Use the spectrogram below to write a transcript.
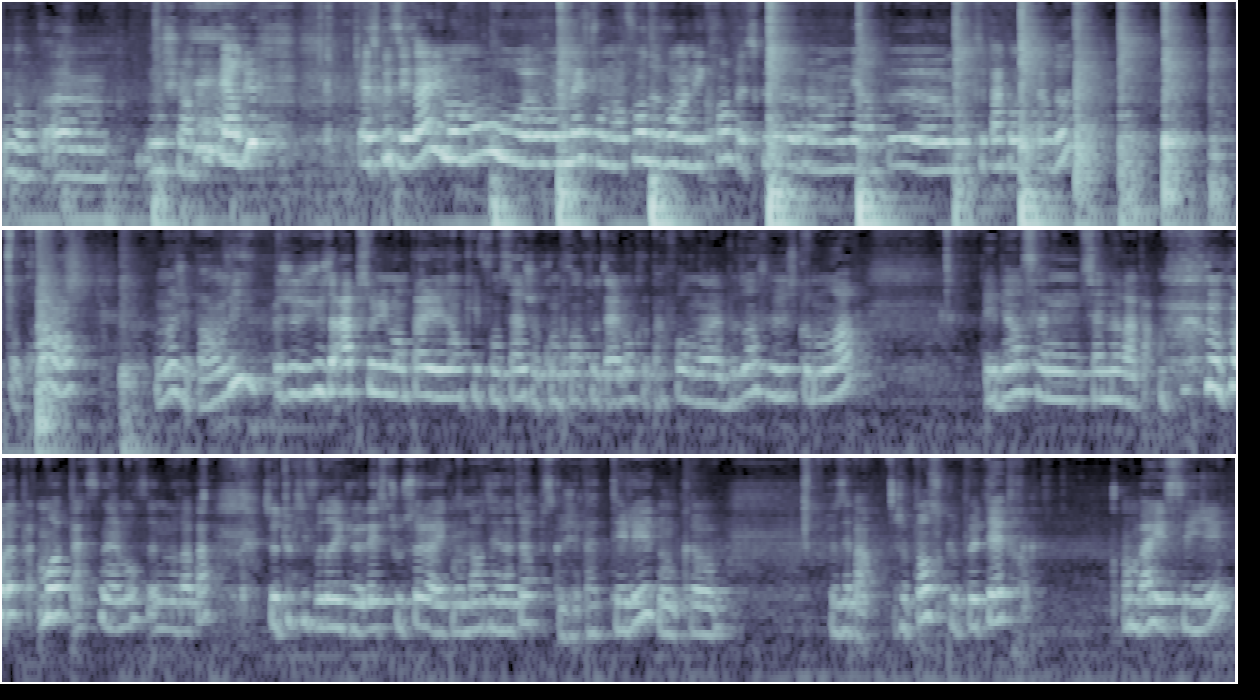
Donc, euh, je suis un peu perdue. Est-ce que c'est ça les moments où euh, on met son enfant devant un écran parce qu'on euh, on est un peu. on ne sait pas comment faire d'autre? On croit, hein. Moi, j'ai pas envie. Je juge absolument pas les gens qui font ça. Je comprends totalement que parfois on en a besoin. C'est juste que moi, eh bien ça ne, ça ne, me va pas. Moi personnellement ça ne me va pas. Surtout qu'il faudrait que je le laisse tout seul avec mon ordinateur parce que j'ai pas de télé. Donc euh, je sais pas. Je pense que peut-être on va essayer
